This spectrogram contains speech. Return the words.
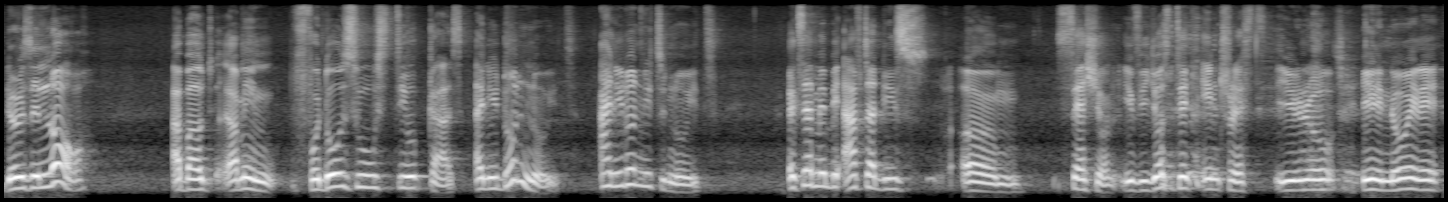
There is a law about, I mean, for those who steal cars and you don't know it, and you don't need to know it, except maybe after this um, session, if you just take interest, you know, in knowing it.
